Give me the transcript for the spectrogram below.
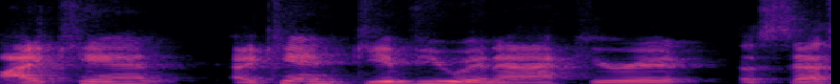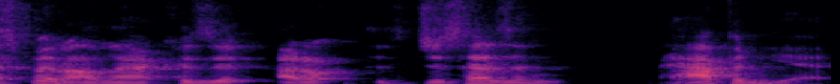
I can't, I can't give you an accurate assessment on that because it, I don't, it just hasn't happened yet.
